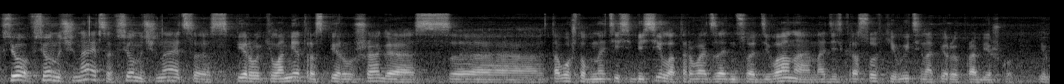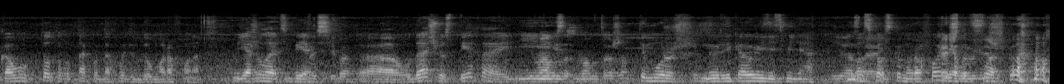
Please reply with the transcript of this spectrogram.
Все, все начинается, все начинается с первого километра, с первого шага, с э, того, чтобы найти себе силы, оторвать задницу от дивана, надеть кроссовки и выйти на первую пробежку. И у кого кто-то вот так вот доходит до марафона. Я желаю тебе Спасибо. э, удачи, успеха и, И вам, вам тоже. ты можешь наверняка увидеть меня Я знаю. московском марафоне. Конечно, я буду. Сашко.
